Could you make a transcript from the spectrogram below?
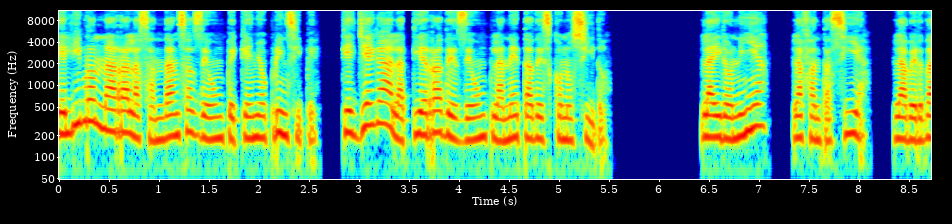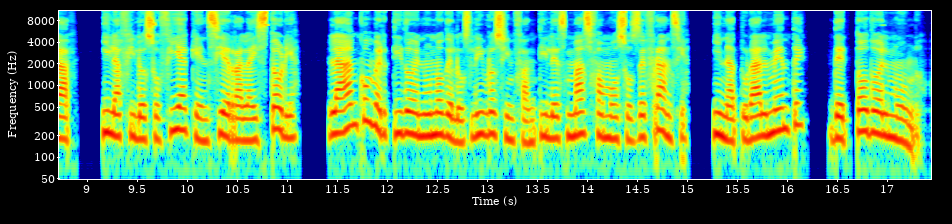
el libro narra las andanzas de un pequeño príncipe, que llega a la Tierra desde un planeta desconocido. La ironía, la fantasía, la verdad, y la filosofía que encierra la historia, la han convertido en uno de los libros infantiles más famosos de Francia, y naturalmente, de todo el mundo.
